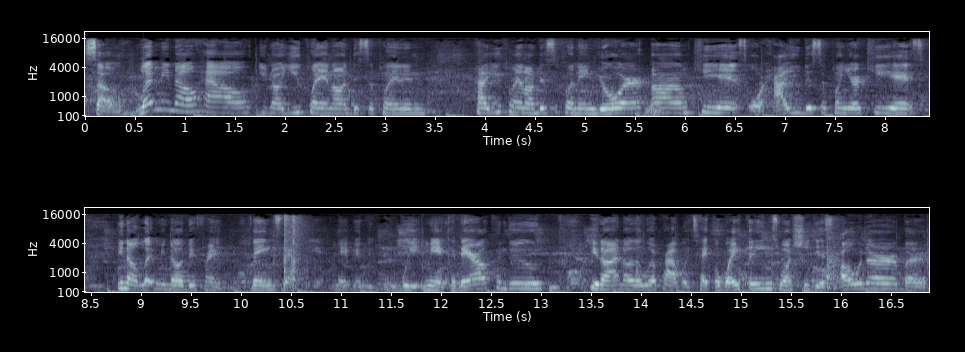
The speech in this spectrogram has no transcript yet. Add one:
So let me know how you know you plan on disciplining, how you plan on disciplining your um, kids, or how you discipline your kids. You know, let me know different things that maybe we, me and Kadero can do. You know, I know that we'll probably take away things once she gets older, but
